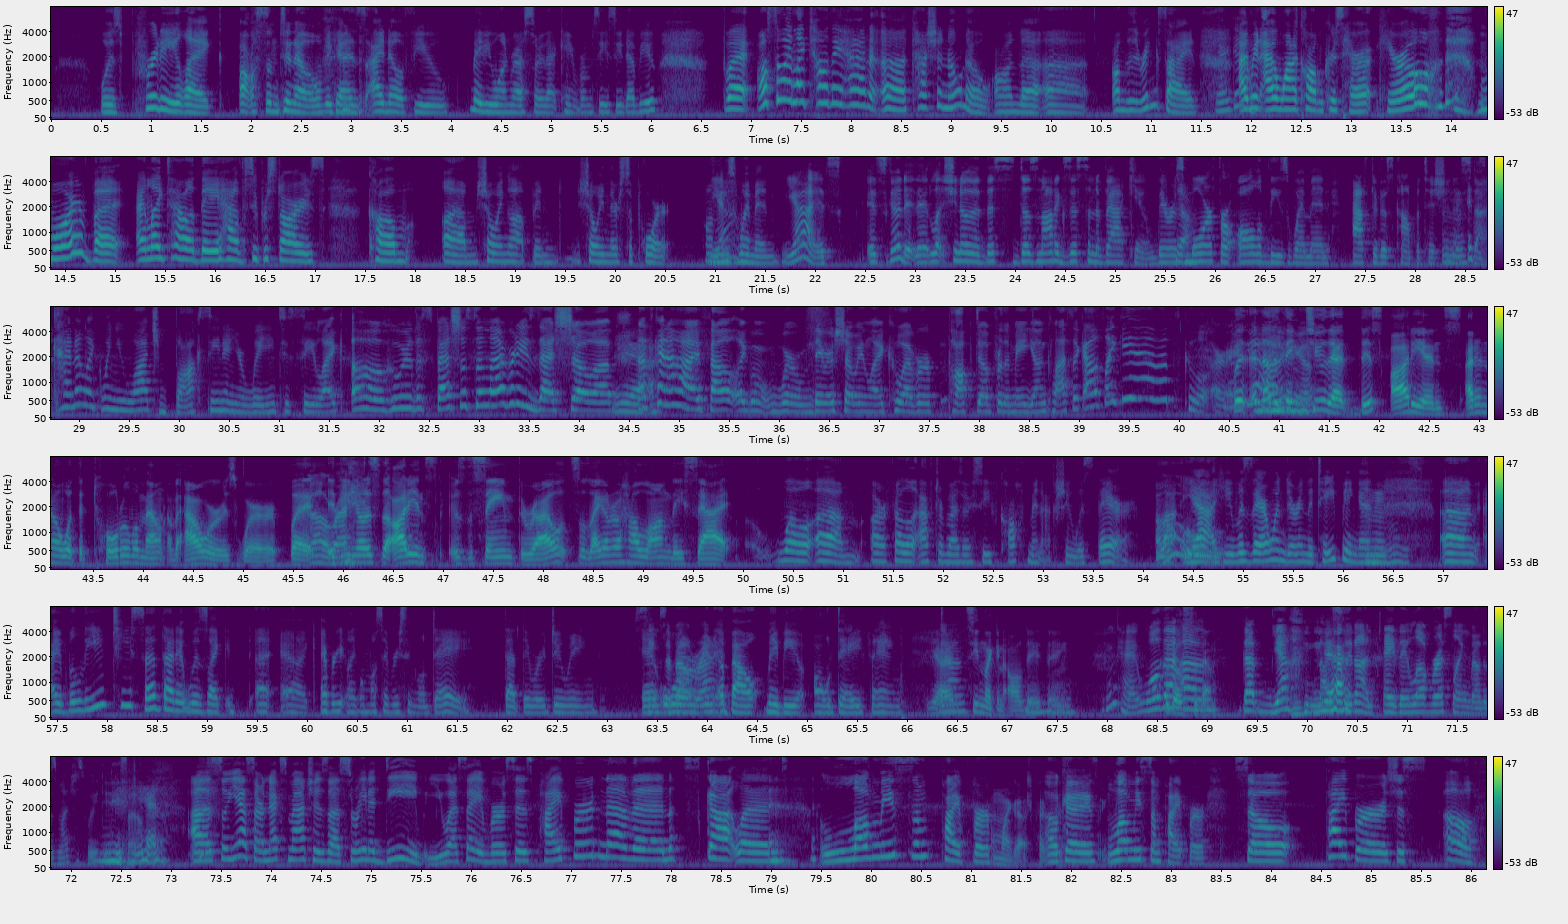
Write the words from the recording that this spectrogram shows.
was pretty like awesome to know because I know a few, maybe one wrestler that came from CCW. But also, I liked how they had uh, Kassius Ohno on the uh, on the ringside. I mean, I want to call him Chris Hero, Hero more, but I liked how they have superstars come um, showing up and showing their support on Yeah. these women. yeah. It's it's good. It, it lets you know that this does not exist in a vacuum. There is Yeah. more for all of these women after this competition mm-hmm. is done. It's kind of like when you watch boxing and you're waiting to see, like, oh, who are the special celebrities that show up? Yeah. That's kind of how I felt like where they were showing like whoever popped up for the Mae Young Classic. I was like, yeah, that's cool. All right. But another thing too that this audience, I don't know what the total amount of hours were, but Oh, if right. you notice, the audience was the same throughout. So I don't know how long they sat. Well, um, our fellow AfterBuzzer Steve Kaufman actually was there. Oh. Yeah, he was there when during the taping, and Mm-hmm. um, I believed he said that it was like uh, uh, like every like almost every single day that they were doing. it, Seems or about an right. about maybe all day thing. Yeah, Yeah. it seemed like an all day thing. Okay, well Kudos that to them. That yeah, nicely Yeah. done. Hey, they love wrestling about as much as we do. So. Yeah. Uh, so yes, our next match is uh, Serena Deeb USA versus Piper Niven Scotland. love me some Piper. Oh my gosh, Piper's Okay, amazing. love me some Piper. So Piper is just oh.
